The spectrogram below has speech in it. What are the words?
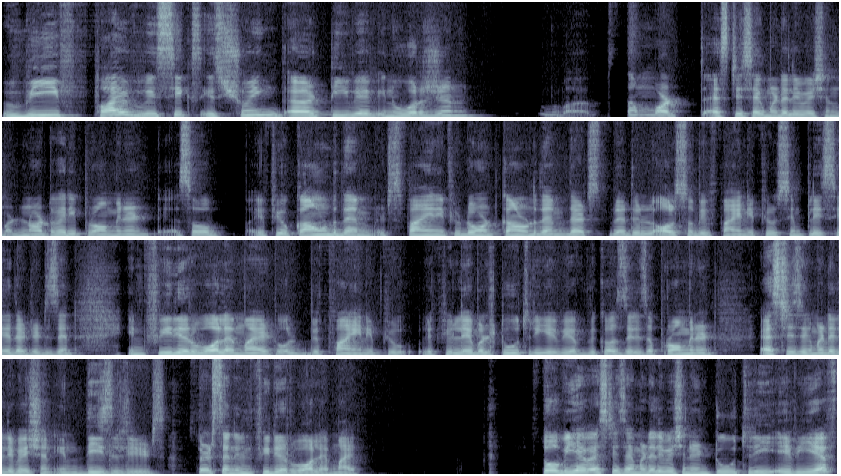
V5 v6 is showing uh, t wave inversion somewhat ST segment elevation, but not very prominent. So if you count them, it's fine. If you don't count them, that's that will also be fine. If you simply say that it is an inferior wall MI, it will be fine. If you if you label 2, 3 AVF because there is a prominent ST segment elevation in these leads. So it's an inferior wall MI. So we have ST segment elevation in 2, 3 AVF.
